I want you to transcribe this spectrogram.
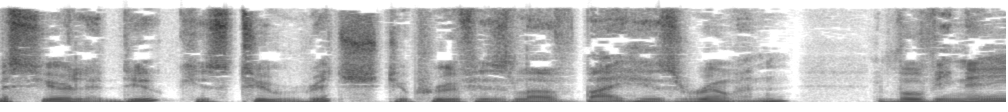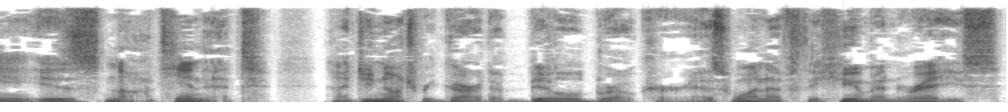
Monsieur le Duc is too rich to prove his love by his ruin. Vauvinet is not in it. I do not regard a bill broker as one of the human race,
